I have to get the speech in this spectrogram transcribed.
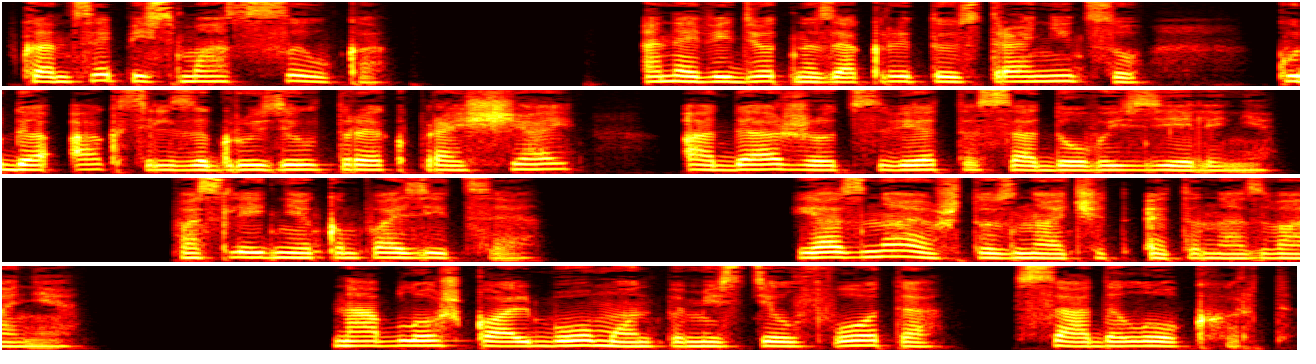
В конце письма ссылка. Она ведет на закрытую страницу, куда Аксель загрузил трек «Прощай», а даже от цвета садовой зелени. Последняя композиция. Я знаю, что значит это название. На обложку альбома он поместил фото сада Локхарт.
